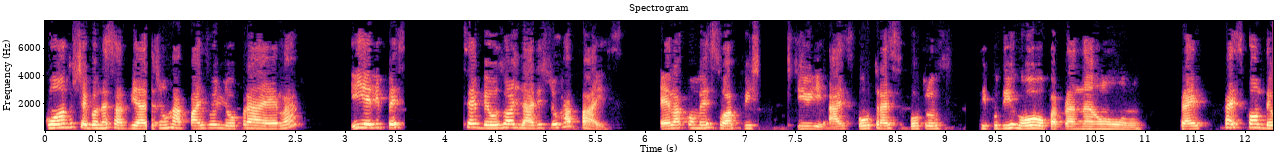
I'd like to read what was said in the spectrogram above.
Quando chegou nessa viagem, um rapaz olhou para ela e ele percebeu os olhares do rapaz. Ela começou a vestir as outras outros tipos de roupa para não para esconder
